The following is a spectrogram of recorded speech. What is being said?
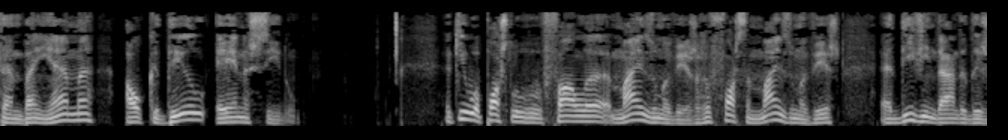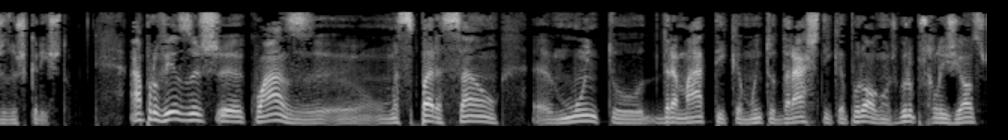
também ama ao que dele é nascido. Aqui o apóstolo fala mais uma vez, reforça mais uma vez a divindade de Jesus Cristo. Há por vezes eh, quase eh, uma separação eh, muito dramática, muito drástica por alguns grupos religiosos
